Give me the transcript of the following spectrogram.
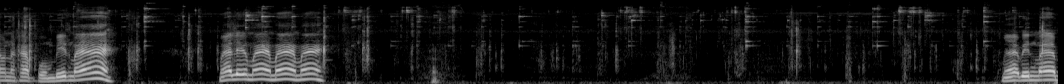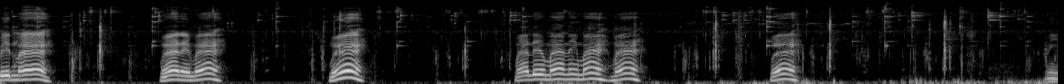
วนะครับ ผมบินมา มาเร็วมามามา มาเบนมาเบนมา มาไหนมา มา มาเร็วมานี่มา มา มา นี่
